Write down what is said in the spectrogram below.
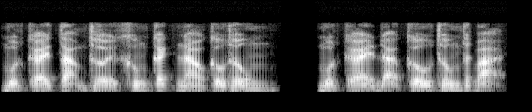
một cái tạm thời không cách nào câu thông, một cái đã câu thông thất bại.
